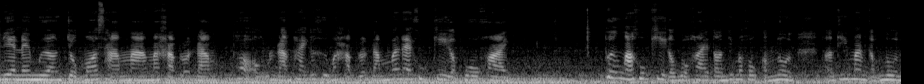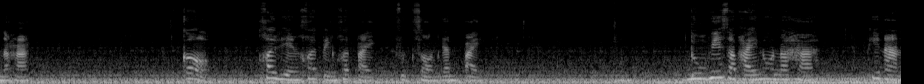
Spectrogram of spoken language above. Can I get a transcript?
เรียนในเมืองจบมสามมามาขับรถดำพ่อออกรถดำให้ก็คือมาขับรถดำไม่ได้คุกคีกับวัวควาย เพิ่งมาคุกคีกับวัวควายตอนที่มาคบกับนุ่น ตอนที่มันกับนุ่นนะคะ ก็ค่อยเรียนค่อยเป็นค่อยไป ฝึกสอนกันไป ดูพี่สะพ้ายนุ่นนะคะ พี่นัน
